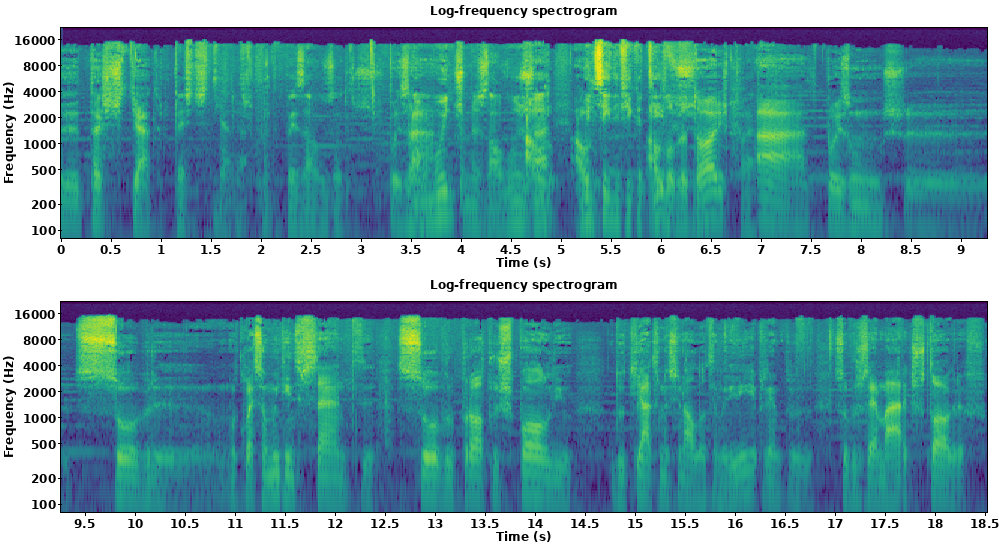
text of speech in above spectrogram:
Uh, textos de teatro. Textos de teatro, porque depois há os outros. Pois não há, muitos, mas alguns já há, muito significativos. Há os laboratórios, claro. há depois uns uh, sobre uma coleção muito interessante sobre o próprio espólio do Teatro Nacional de Outra Maria, por exemplo, sobre José Marques, fotógrafo,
